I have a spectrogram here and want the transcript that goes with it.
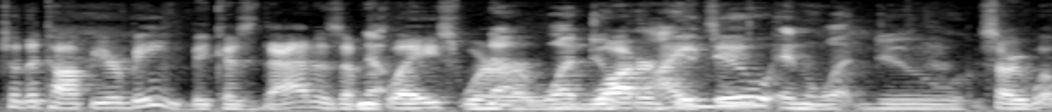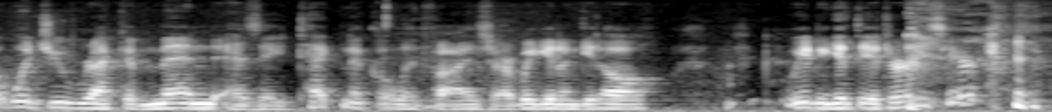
to the top of your beam? Because that is a place where what do water I do, in. and what do Sorry, what would you recommend as a technical advisor? Are we going to get all? We going to get the attorneys here?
